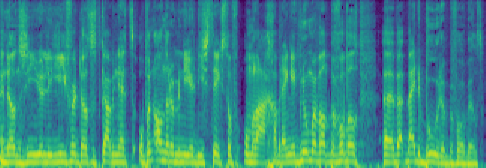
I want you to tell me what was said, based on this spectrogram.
En dan zien jullie liever dat het kabinet op een andere manier die stikstof omlaag gaat brengen. Ik noem maar wat bijvoorbeeld uh, bij de boeren bijvoorbeeld.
